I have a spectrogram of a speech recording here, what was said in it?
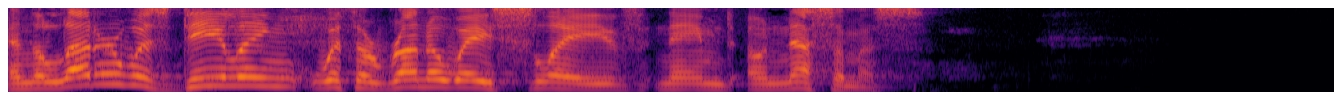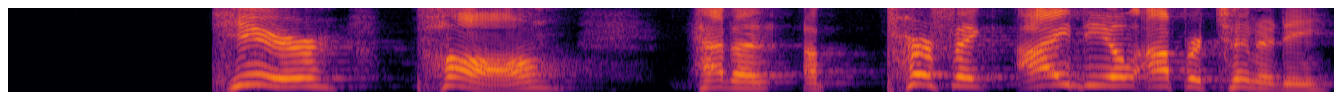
And the letter was dealing with a runaway slave named Onesimus. Here, Paul had a, a perfect, ideal opportunity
